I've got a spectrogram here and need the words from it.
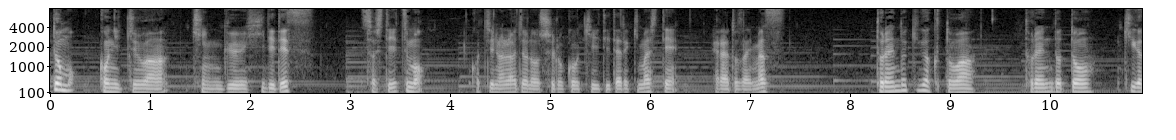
どうもこんにちはキングヒデです。そしていつもこちらのラジオの収録を聞いていただきましてありがとうございます。トレンド企画とはトレンドと企画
